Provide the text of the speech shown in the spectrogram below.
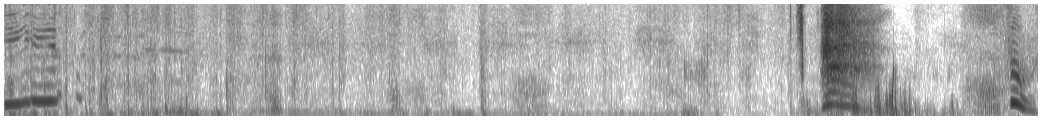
І... А! Сус!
